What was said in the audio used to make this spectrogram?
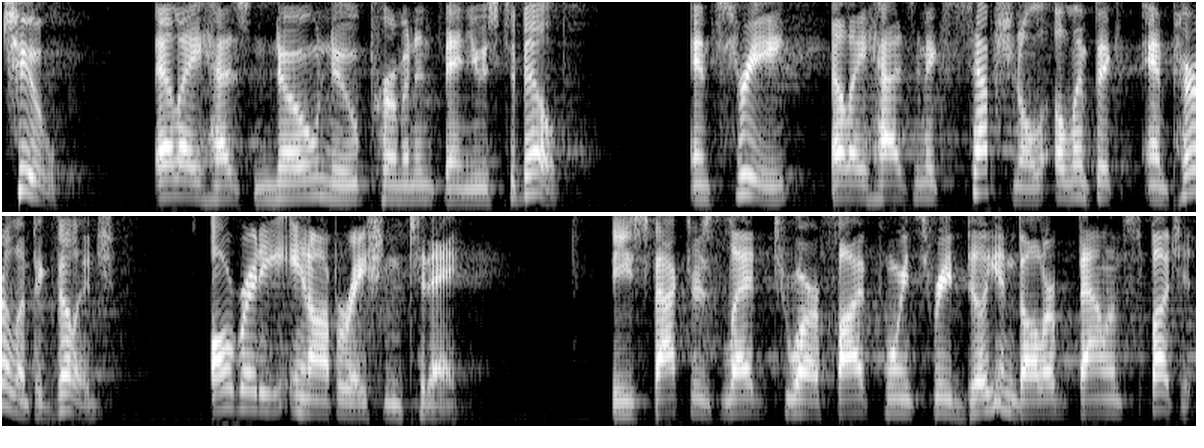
Two, LA has no new permanent venues to build. And three, LA has an exceptional Olympic and Paralympic village already in operation today. These factors led to our $5.3 billion balanced budget,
